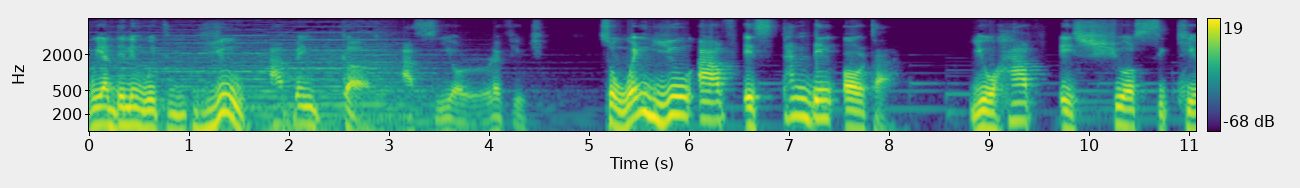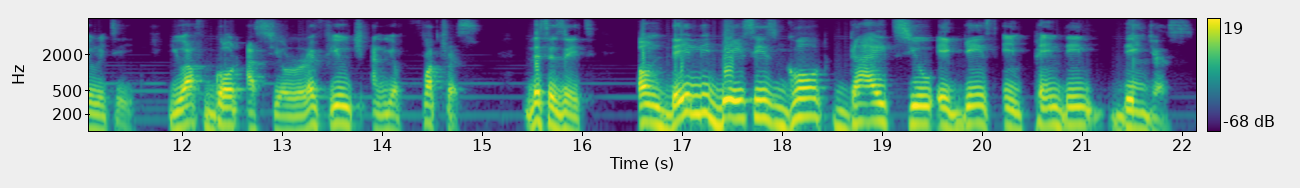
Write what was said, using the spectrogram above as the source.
we are dealing with you having God as your refuge. So when you have a standing altar, you have a sure security. You have God as your refuge and your fortress. This is it. On daily basis, God guides you against impending dangers.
